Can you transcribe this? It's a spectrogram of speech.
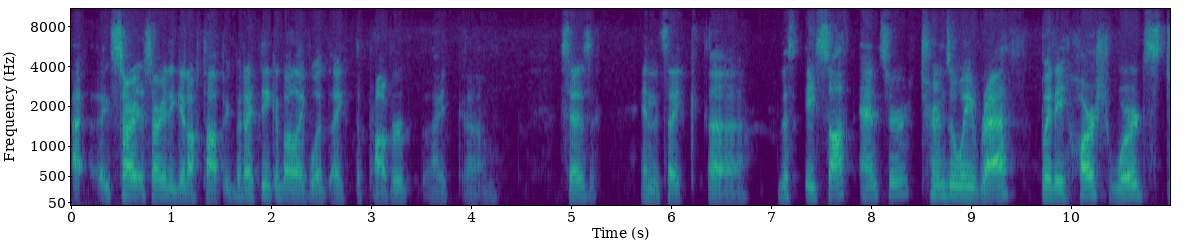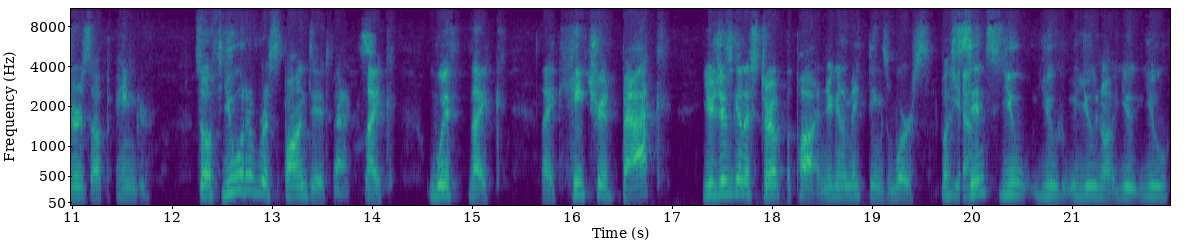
I sorry sorry to get off topic, but I think about like what like the proverb like um says, and it's like uh this a soft answer turns away wrath, but a harsh word stirs up anger. So if you would have responded Facts. like with like like hatred back, you're just gonna stir up the pot and you're gonna make things worse. But Yeah. since you you you know you you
